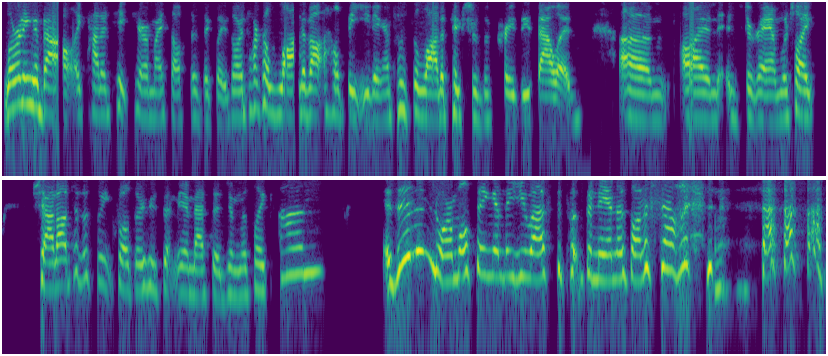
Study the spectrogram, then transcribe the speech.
learning about like how to take care of myself physically. So I talk a lot about healthy eating. I post a lot of pictures of crazy salads um, on Instagram, which like shout out to the sweet quilter who sent me a message and was like, um, is it a normal thing in the US to put bananas on a salad?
